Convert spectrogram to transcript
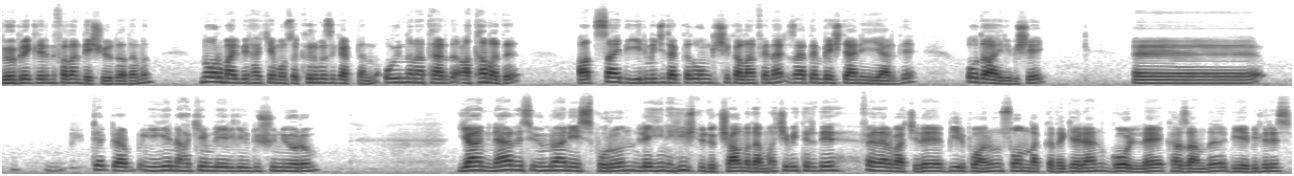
Böbreklerini falan deşiyordu adamın. Normal bir hakem olsa kırmızı karttan oyundan atardı. Atamadı. Atsaydı 20. dakikada 10 kişi kalan Fener zaten 5 taneyi yerdi. O da ayrı bir şey. Ee, tekrar yeni hakemle ilgili düşünüyorum. Yani neredeyse Ümraniye Spor'un lehine hiç düdük çalmadan maçı bitirdi. Fenerbahçe'de bir puanın son dakikada gelen golle kazandı diyebiliriz.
